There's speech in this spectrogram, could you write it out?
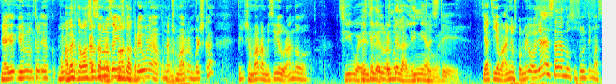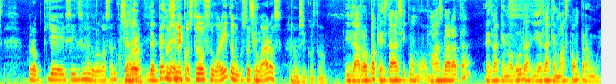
Mira, yo, yo el otro día, bueno, A ver, te voy a hacer hace otra unos años compré una, una Ah. chamarra en Bershka. Pinche chamarra me sigue durando. Sí, güey, es que depende durando, la línea, güey. Este, ya lleva años conmigo. Ya está dando sus últimas. Pero sí, sí me duró bastante. O sea, Sí, de- depende. pero sí me costó su varito, me costó ocho Sí. varos. No, sí costó. Y la ropa que está así como más barata es la que no dura y es la que más compran, güey.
